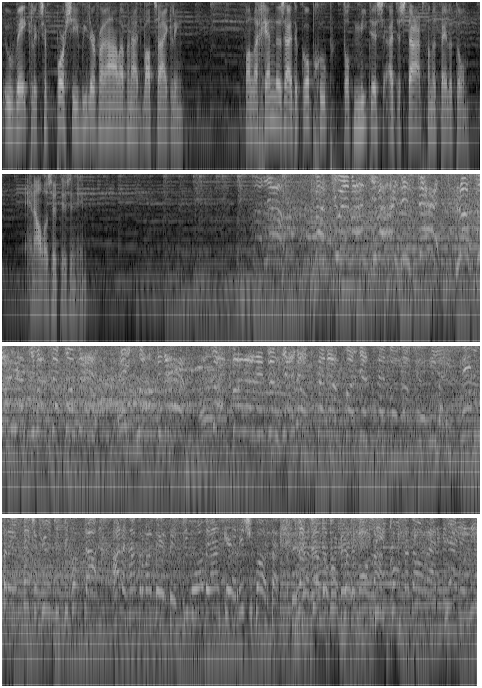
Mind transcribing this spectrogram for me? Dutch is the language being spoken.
uw wekelijkse portie wielerverhalen vanuit Watcycling. Van legendes uit de kopgroep tot mythes uit de staart van het peloton. En alles ertussenin. Mathieu in Alejandro Valverde si muove anche Porta l'azione dunque di Contador.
